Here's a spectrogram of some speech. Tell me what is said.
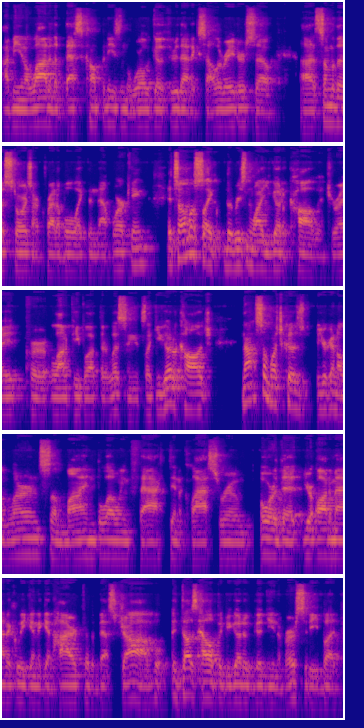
I mean, a lot of the best companies in the world go through that accelerator. So uh, some of those stories are incredible, like the networking. It's almost like the reason why you go to college, right? For a lot of people out there listening, it's like you go to college not so much because you're going to learn some mind blowing fact in a classroom or that you're automatically going to get hired for the best job. It does help if you go to a good university, but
